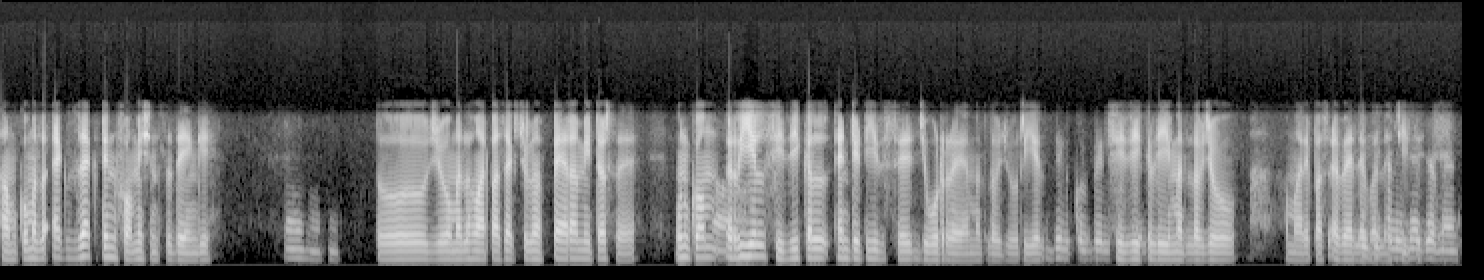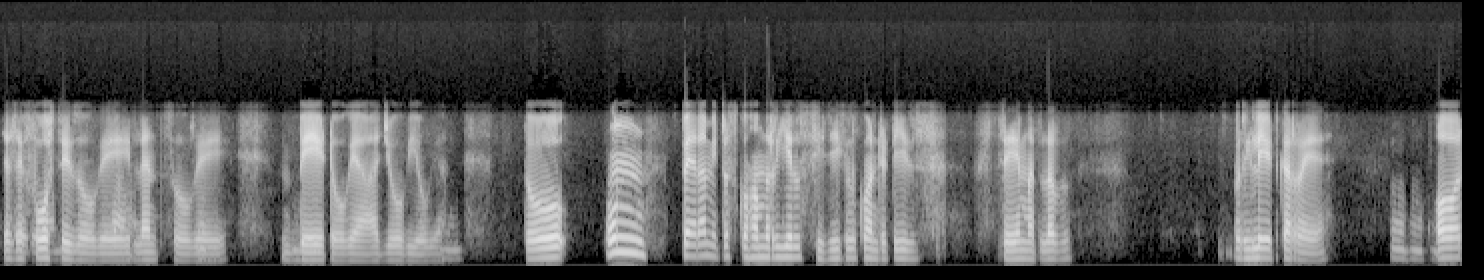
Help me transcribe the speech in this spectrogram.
हमको मतलब एग्जैक्ट इन्फॉर्मेशन से देंगे हम्म, हम्म, हम्म। तो जो मतलब हमारे पास एक्चुअल में पैरामीटर्स है उनको हम रियल फ़िज़िकल एंटिटीज से जोड़ रहे हैं मतलब जो रियल बिल्कुल फिजिकली मतलब जो हमारे पास अवेलेबल है चीज़ें। जैसे फोर्सेस हो गए लेंथ्स हाँ। हो गए बेट हो गया जो भी हो गया। तो उन पैरामीटर्स को हम रियल फ़िज़िकल क्वांटिटीज से मतलब रिलेट कर रहे हैं। और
